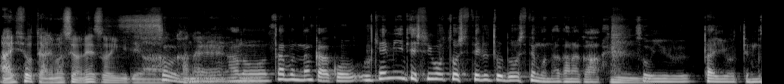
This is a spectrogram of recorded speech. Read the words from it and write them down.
相性ってありますよねそういう意味ではそうですね。あの多分なんかこう受け身で仕事してるとどうしてもなかなかそういう対応って難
